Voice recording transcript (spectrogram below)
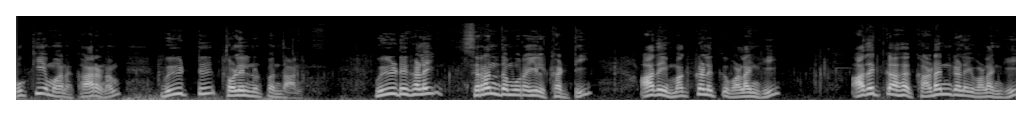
முக்கியமான காரணம் வீட்டு தொழில்நுட்பம்தான். வீடுகளை சிறந்த முறையில் கட்டி அதை மக்களுக்கு வழங்கி அதற்காக கடன்களை வழங்கி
